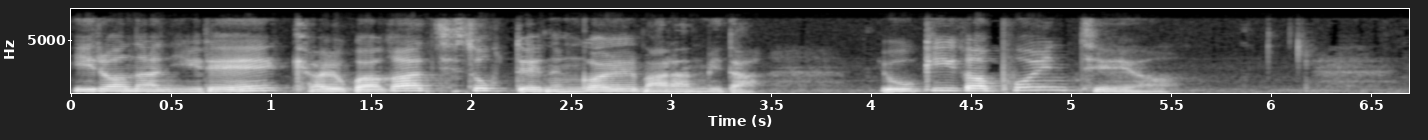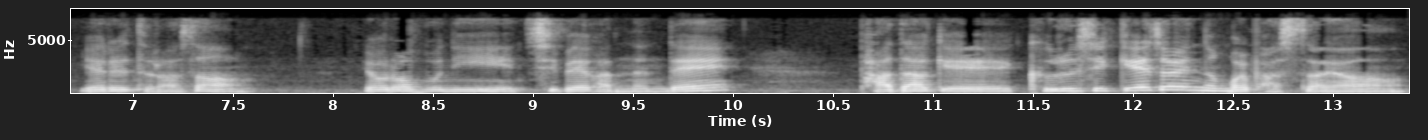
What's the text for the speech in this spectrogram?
일어난 일의 결과가 지속되는 걸 말합니다. 여기가 포인트예요. 예를 들어서 여러분이 집에 갔는데 바닥에 그릇이 깨져 있는 걸 봤어요.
